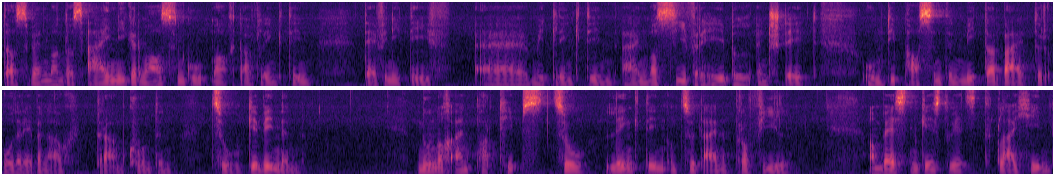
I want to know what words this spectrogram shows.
dass wenn man das einigermaßen gut macht auf LinkedIn, definitiv äh, mit LinkedIn ein massiver Hebel entsteht, um die passenden Mitarbeiter oder eben auch Traumkunden zu gewinnen. Nun noch ein paar Tipps zu LinkedIn und zu deinem Profil. Am besten gehst du jetzt gleich hin,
